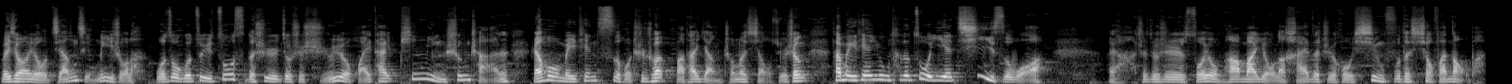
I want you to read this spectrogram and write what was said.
微信网友蒋景丽说了，我做过最作死的事就是十月怀胎，拼命生产，然后每天伺候吃穿，把他养成了小学生。他每天用他的作业气死我。哎呀，这就是所有妈妈有了孩子之后幸福的小烦恼吧。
